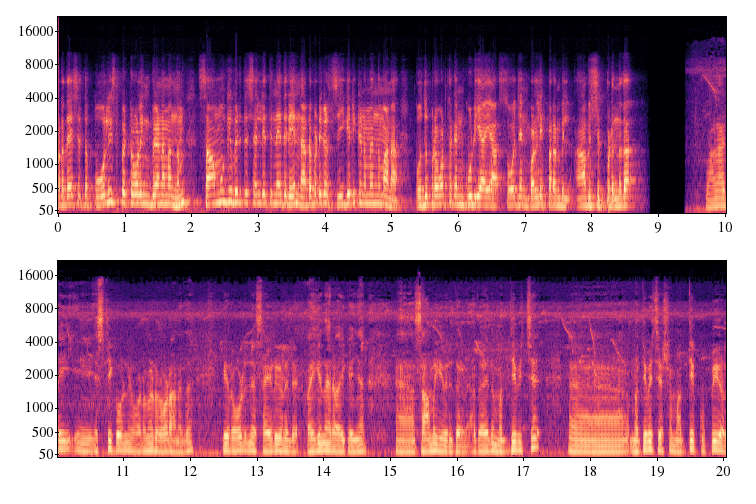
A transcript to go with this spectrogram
പ്രദേശത്ത് പോലീസ് പെട്രോളിംഗ് വേണമെന്നും സാമൂഹ്യ വിരുദ്ധ ശല്യത്തിനെതിരെ നടപടികൾ സ്വീകരിക്കണമെന്നുമാണ് പൊതുപ്രവർത്തകൻ കൂടിയായ സോജൻ വള്ളിപ്പറമ്പിൽ ആവശ്യപ്പെടുന്നത്. Valadi S T colony Odamedu റോഡാണിത്. ഈ റോഡിന്റെ സൈഡുകളിൽ വൈകുന്നേരം ആയിക്കഴിഞ്ഞാൽ സാമൂഹ്യ വിരുദ്ധരുടെ അതായത് മദ്യപിച്ച് മദ്യപിച്ച ശേഷം മദ്യക്കുപ്പികൾ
